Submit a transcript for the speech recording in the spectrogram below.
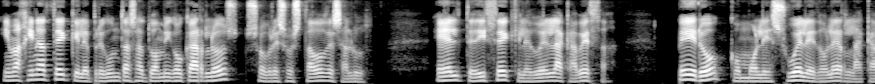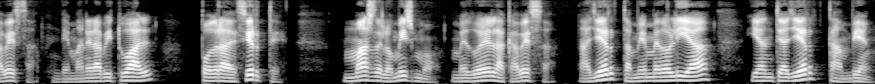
Imagínate que le preguntas a tu amigo Carlos sobre su estado de salud. Él te dice que le duele la cabeza, pero como le suele doler la cabeza de manera habitual, podrá decirte más de lo mismo, me duele la cabeza. Ayer también me dolía y anteayer también.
